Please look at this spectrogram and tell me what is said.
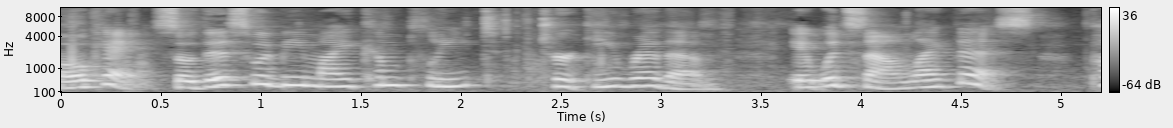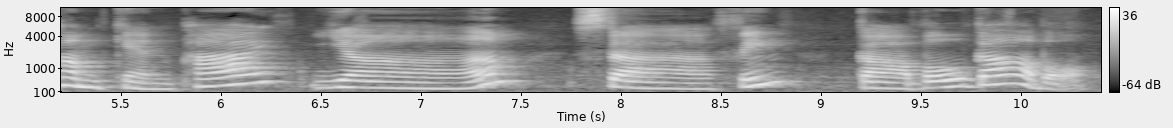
Okay, so this would be my complete turkey rhythm. It would sound like this. Pumpkin pie, yum, stuffing, gobble, gobble.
